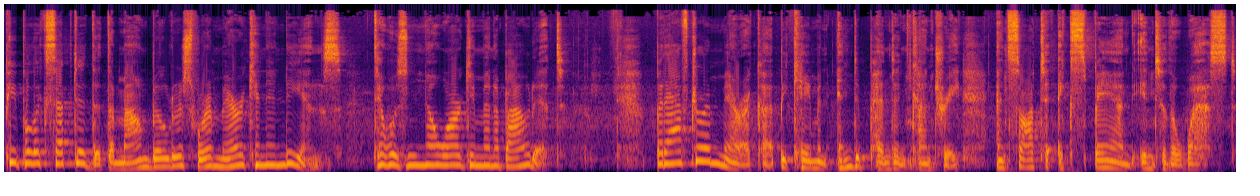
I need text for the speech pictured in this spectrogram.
people accepted that the mound builders were American Indians there was no argument about it. But after America became an independent country and sought to expand into the West,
